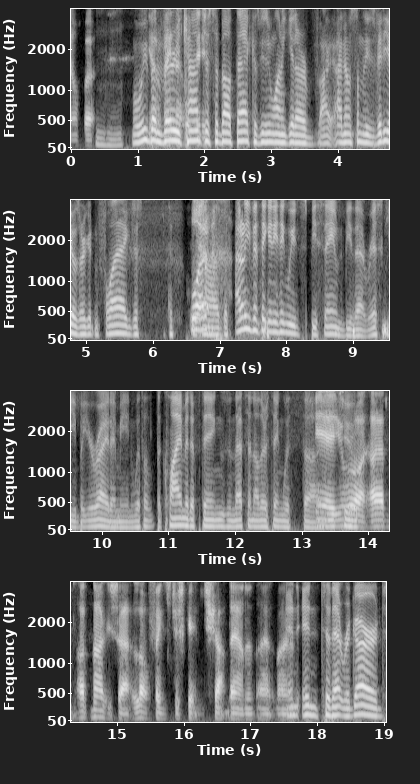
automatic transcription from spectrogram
now. But Mhm. Well, we've been very that would be- conscious about that because we didn't want to get our. I, I know some of these videos are getting flagged. Just the, well, I don't, the- I don't even think anything we'd be saying would be that risky. But you're right. I mean, with uh, the climate of things, and that's another thing with uh, yeah, YouTube. you're right. I had, I'd noticed that a lot of things just getting shut down at, at the moment. And and to that regard,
